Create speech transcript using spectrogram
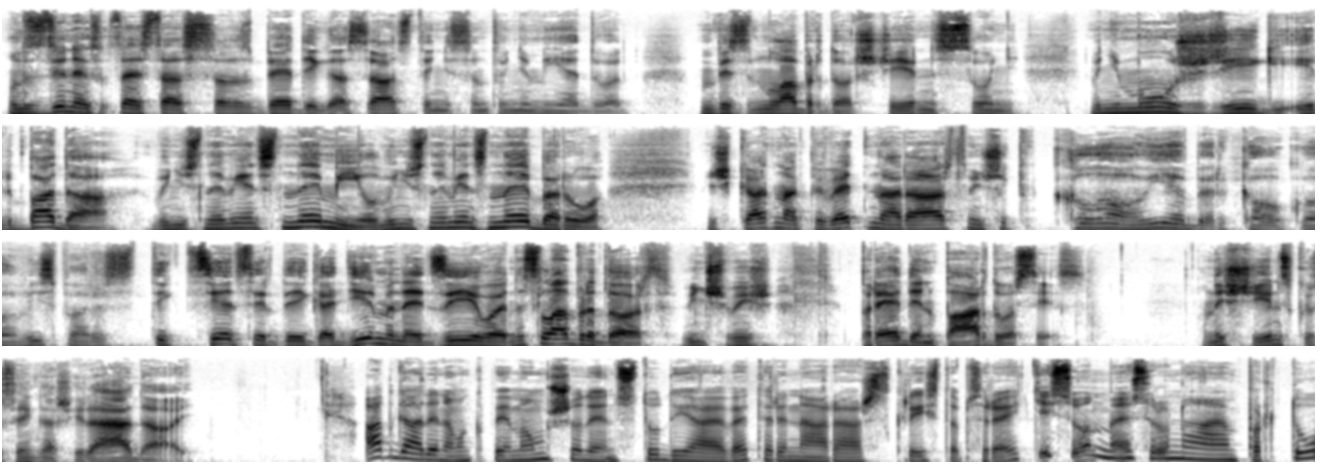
Un tas dzīvnieks uztaisās savas bēdīgās aciņas, un viņam iedod. Un tam Labradoras šķirnes suņi. Viņi mūžīgi ir badā. Viņus neviens nemīl, viņus neviens nebaro. Viņš kā atnāk pie veterināra ārsta, viņš saka, klau, ieber kaut ko. Vispār es tik cietsirdīgā ģimenē dzīvoju. Tas ir Labradors. Viņš, viņš prēdienu pārdosies. Un ir šķirnes, kuras vienkārši ir ēdāji. Atgādinām, ka pie mums šodien studijā ir veterinārārs Kristaps Reķis, un mēs runājam par to,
